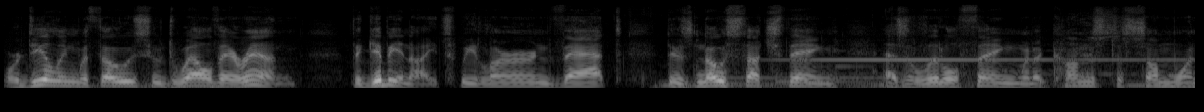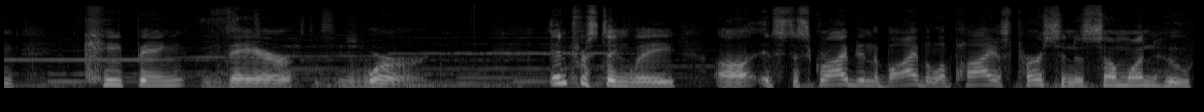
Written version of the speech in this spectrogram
or dealing with those who dwell therein, the Gibeonites, we learn that there's no such thing as a little thing when it comes to someone keeping their word. Interestingly, uh, it's described in the Bible a pious person is someone who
